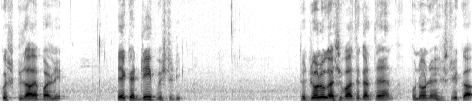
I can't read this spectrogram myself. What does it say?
کچھ کتابیں پڑھ لی ایک ہے ڈیپ اسٹڈی تو جو لوگ ایسی باتیں کرتے ہیں انہوں نے ہسٹری کا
